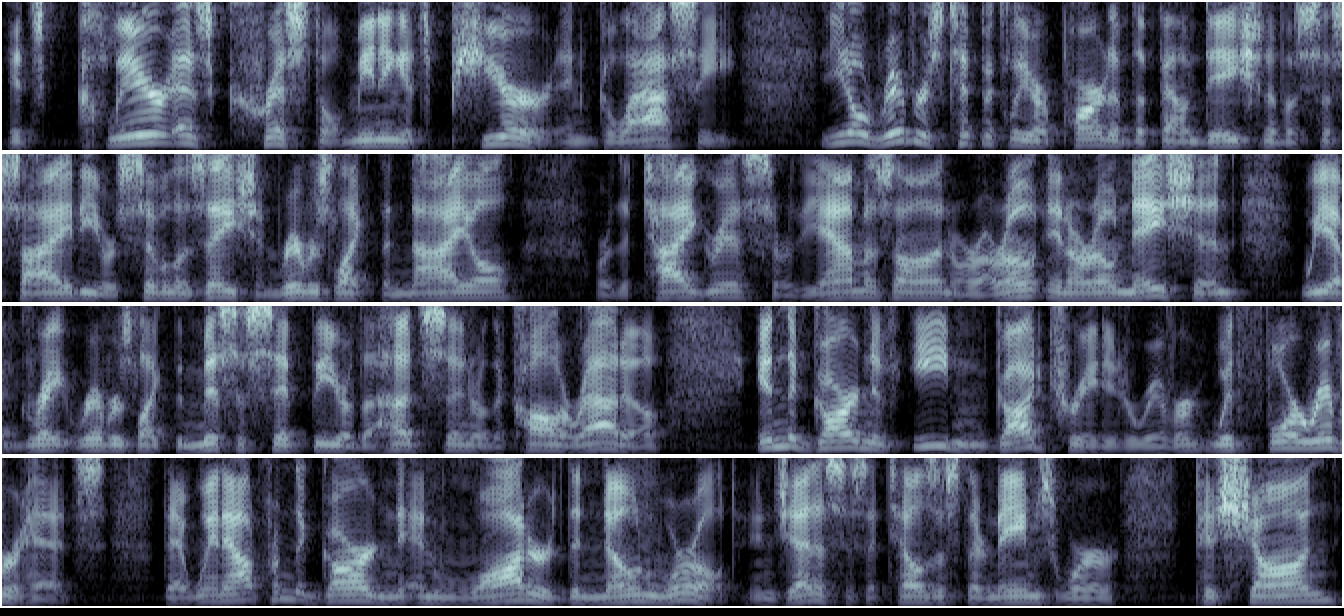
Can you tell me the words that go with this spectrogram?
It's clear as crystal, meaning it's pure and glassy. You know, rivers typically are part of the foundation of a society or civilization. Rivers like the Nile or the Tigris or the Amazon or our own in our own nation, we have great rivers like the Mississippi or the Hudson or the Colorado. In the Garden of Eden, God created a river with four riverheads that went out from the garden and watered the known world. In Genesis, it tells us their names were Pishon,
